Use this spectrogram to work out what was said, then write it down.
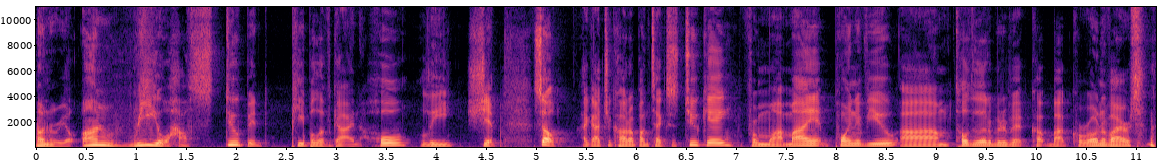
Unreal, unreal how stupid people have gotten. Holy shit. So I got you caught up on Texas 2K from my point of view. Um, told you a little bit about coronavirus.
